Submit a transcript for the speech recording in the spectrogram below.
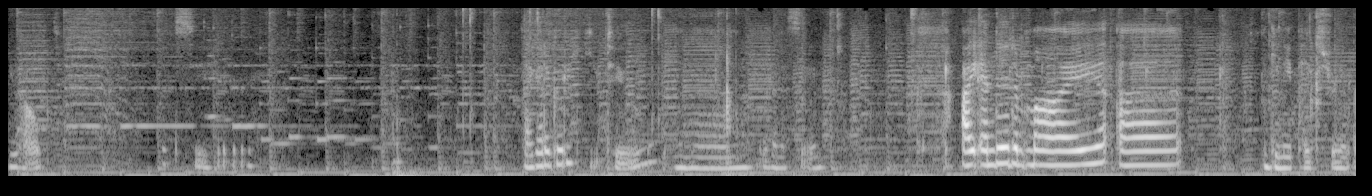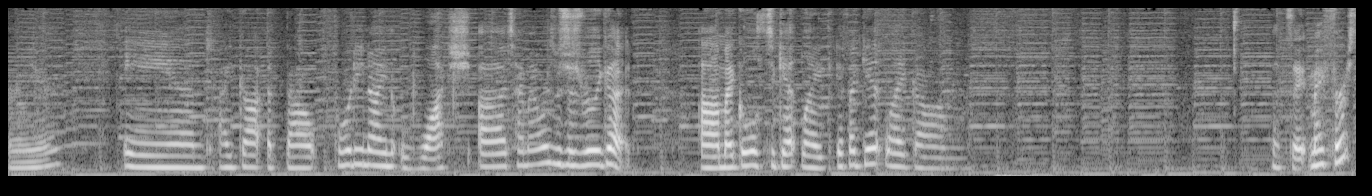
You helped. Let's see here. I gotta go to YouTube and then we're gonna see. I ended my uh, guinea pig stream earlier and I got about 49 watch uh, time hours, which is really good. Uh, my goal is to get like, if I get like, um, let's say, my first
